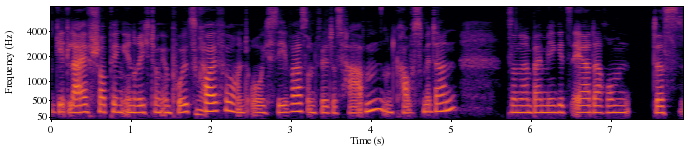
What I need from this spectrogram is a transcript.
geht Live-Shopping in Richtung Impulskäufe ja. und oh, ich sehe was und will das haben und kauf's mir dann. Sondern bei mir geht es eher darum, dass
